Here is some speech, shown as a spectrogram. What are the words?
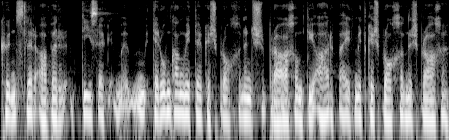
Künstler, aber diese, der Umgang mit der gesprochenen Sprache und die Arbeit mit gesprochener Sprache,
